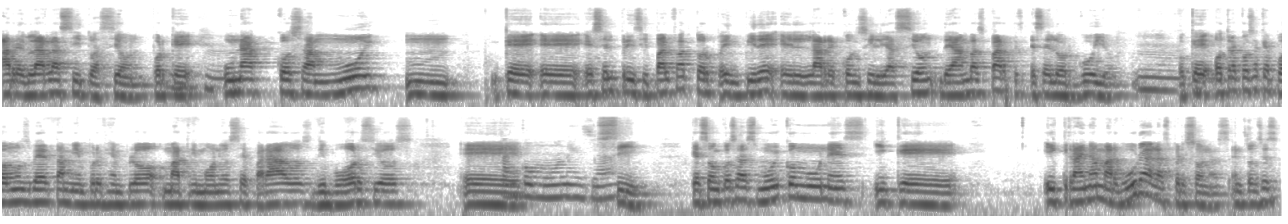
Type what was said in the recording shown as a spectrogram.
arreglar la situación, porque una cosa muy mm, que eh, es el principal factor que impide el- la reconciliación de ambas partes es el orgullo. Ok, Otra cosa que podemos ver también, por ejemplo, matrimonios separados, divorcios. eh, Tan comunes ya. Sí, que son cosas muy comunes y que, y que traen amargura a las personas. Entonces,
